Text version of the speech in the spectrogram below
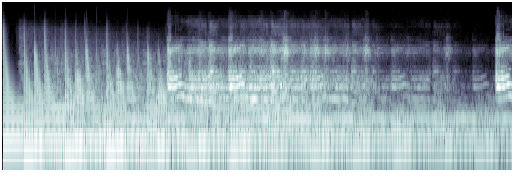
I wanna, I wanna, I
